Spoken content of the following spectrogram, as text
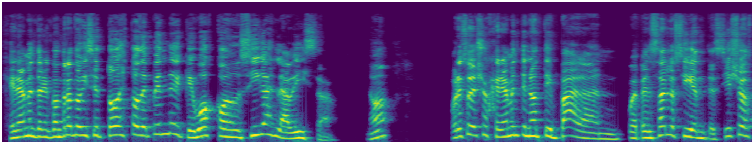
generalmente en el contrato dice, todo esto depende de que vos consigas la visa, ¿no? Por eso ellos generalmente no te pagan. Pues pensar lo siguiente, si ellos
